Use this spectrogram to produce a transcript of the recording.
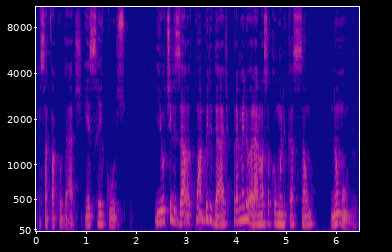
essa faculdade, esse recurso, e utilizá-la com habilidade para melhorar nossa comunicação no mundo.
